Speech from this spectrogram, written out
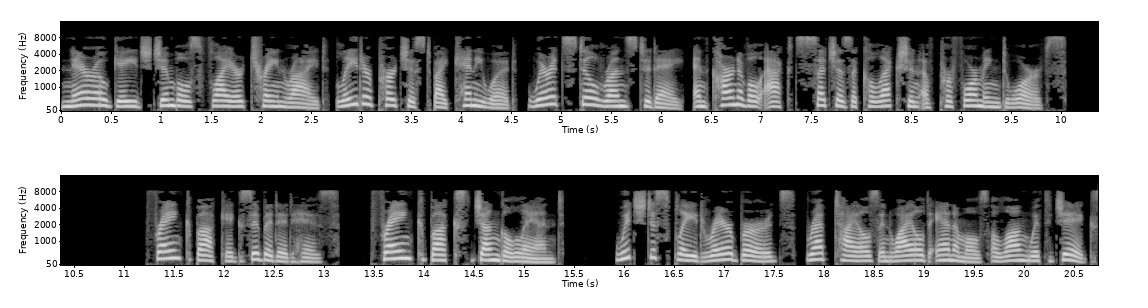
narrow-gauge Gimbels Flyer train ride later purchased by Kennywood, where it still runs today, and carnival acts such as a collection of performing dwarves. Frank Buck exhibited his Frank Buck's Jungleland, which displayed rare birds, reptiles and wild animals along with Jigs,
